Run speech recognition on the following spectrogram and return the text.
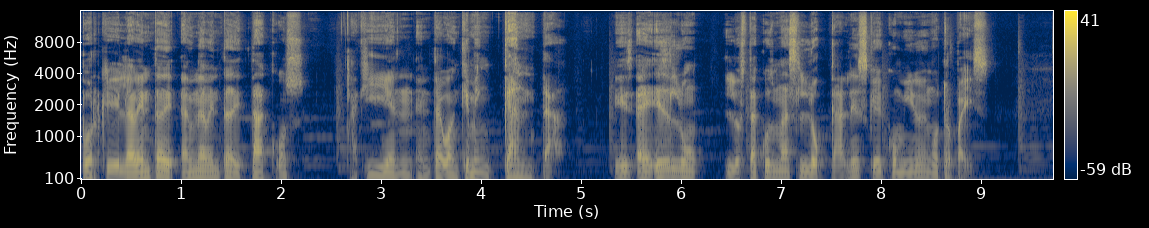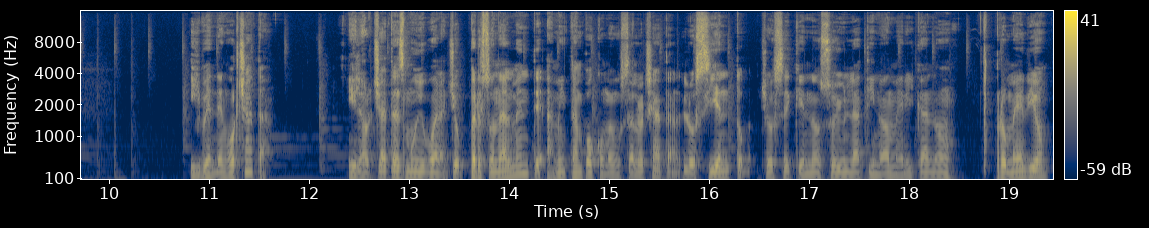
porque la venta hay una venta de tacos aquí en, Taiwán que me encanta. Es, es los tacos más locales que he comido en otro país. Y venden horchata. Y la horchata es muy buena. Yo personalmente, a mí tampoco me gusta la horchata. Lo siento, yo sé que no soy un latinoamericano promedio.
